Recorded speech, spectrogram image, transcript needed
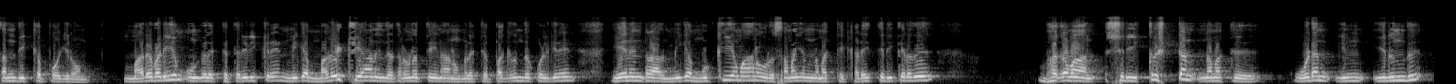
சந்திக்கப் போகிறோம். மறுபடியும் உங்களுக்கு தெரிவிக்கிறேன் மிக மகிழ்ச்சியான இந்த தருணத்தை நான் உங்களுக்கு பகிர்ந்து கொள்கிறேன். ஏனென்றால் மிக முக்கியமான ஒரு சமயம் நமக்கு கிடைத்திருக்கிறது. பகவான் ஸ்ரீ கிருஷ்ணன் நமக்கு உடன் இன் இருந்து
